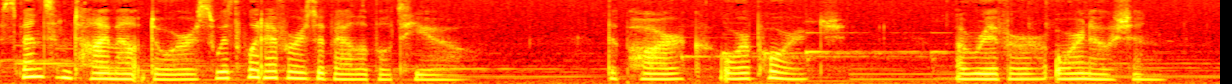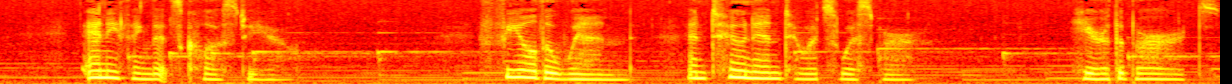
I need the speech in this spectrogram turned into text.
Spend some time outdoors with whatever is available to you the park or a porch, a river or an ocean, anything that's close to you. Feel the wind and tune into its whisper. Hear the birds,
